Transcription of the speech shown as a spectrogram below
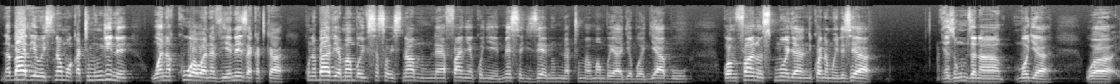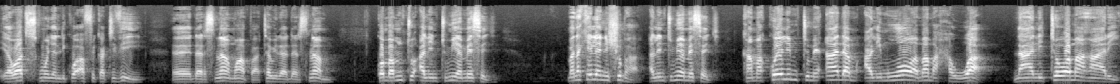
na baadhi ya waislamu wakati mwingine wanakuwa wanavieneza katika kuna baadhi ya mambo hivi sasa waislamu mnayafanya kwenye meseji zenu mnatuma mambo ya ajabu ajabu. Kwa mfano siku moja nilikuwa namwelezea nazungumza na moja wa, ya watu siku moja nilikuwa africa tv eh, dar es salaam hapa tawi la dar es salaam kwamba mtu alinitumia message. Maanake ile ni shubha alinitumia message. Kama kweli mtume adam alimuoa mama hawa na alitoa mahari.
